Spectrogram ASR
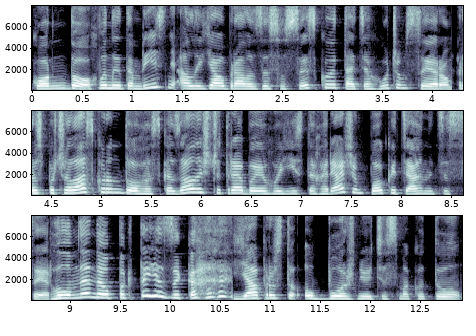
корн-дог. Вони там різні, але я обрала за сосискою та тягучим сиром. Розпочала з корн-дога. Сказали, що треба його їсти гарячим, поки тягнеться сир. Головне не обпекти язика. Я просто обожнюю цю смакоту.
